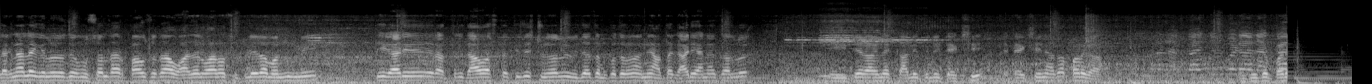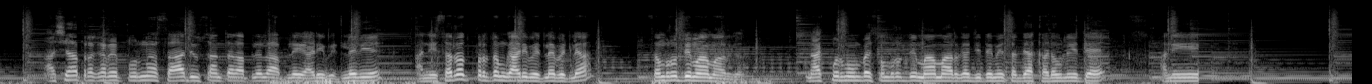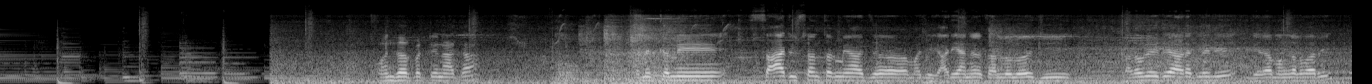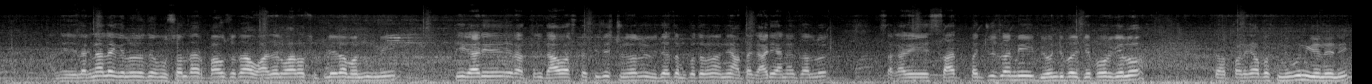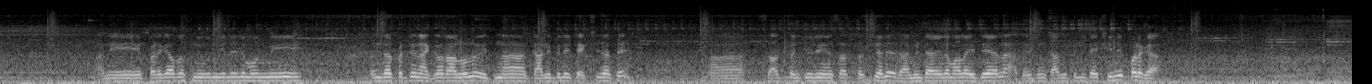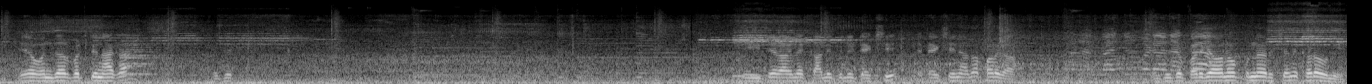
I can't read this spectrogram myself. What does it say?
लग्नाला गेलो होतो मुसळधार पाऊस होता वादळ वारा सुटलेला म्हणून मी ती गाडी रात्री दहा वाजता तिथेच ठेवून विजा चमकत आणि आता गाडी आणायला चाललो इथे लागले काली पिली टॅक्सी. त्या टॅक्सीने आता पडगा. तिथे पड अशा प्रकारे पूर्ण सहा दिवसांतर आपल्याला आपली गाडी भेटलेली आहे आणि सर्वात प्रथम गाडी भेटल्या भेटल्या समृद्धी महामार्ग. नागपूर मुंबई समृद्धी महामार्ग जिथे मी सध्या खडवली इथे आहे. आणि वंजारपट्टी नाका कमीत कमी सहा दिवसानंतर मी आज माझी गाडी आणायला चाललेलो आहे जी कळवली इथे अडकलेली गेल्या मंगळवारी आणि लग्नाला गेलो होतो मुसळधार पाऊस होता वादळ वारा सुटलेला म्हणून मी ती गाडी रात्री दहा वाजता तिथेच ठेवून विजा चमकत आणि आता गाडी आणायला चाललो आहे सकाळी सात पंचवीसला मी भिवंडी बस डेपोवर गेलो. तर पडगा बस निघून गेलेली. आणि पडगा बस निघून गेलेली म्हणून मी पंजाबपट्टी नाक्यावर आलेलो. इथनं कालीपिली टॅक्सी जाते. सात पंचवीस सात टॅक्सी आले दहा मिनटं आलेलं मला इथे यायला. आता इथून कालीपिली टॅक्सीने पडगा. हे वंजारपट्टी नाका. इथे. आणि इथे लागले कालीपिली टॅक्सी त्या टॅक्सीने आता पडगा. तिथे पडग्यावरनं पुन्हा रिक्षाने खडवली.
